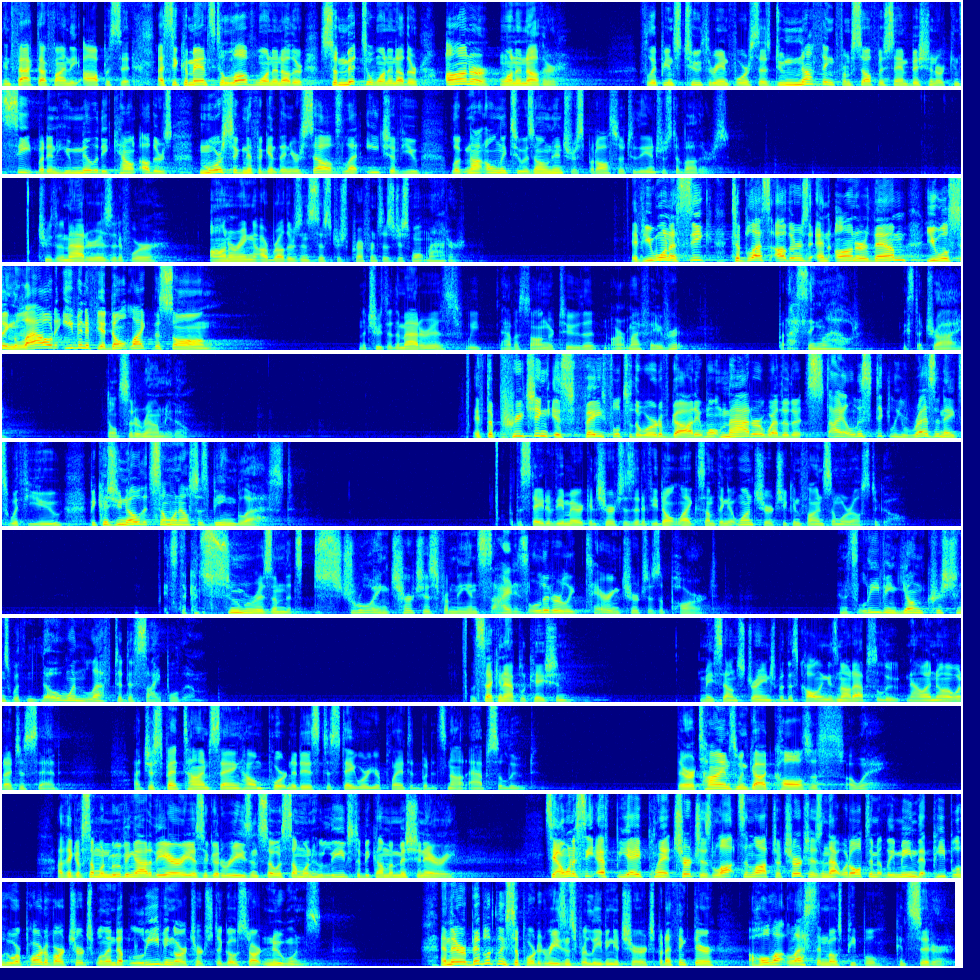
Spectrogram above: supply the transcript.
In fact, I find the opposite. I see commands to love one another, submit to one another, honor one another. Philippians 2, 3, and 4 says, Do nothing from selfish ambition or conceit, but in humility count others more significant than yourselves. Let each of you look not only to his own interest, but also to the interest of others. Truth of the matter is that if we're honoring our brothers and sisters' preferences, just won't matter. If you want to seek to bless others and honor them, you will sing loud even if you don't like the song. The truth of the matter is, we have a song or two that aren't my favorite. But I sing loud. At least I try. Don't sit around me, though. If the preaching is faithful to the Word of God, it won't matter whether it stylistically resonates with you because you know that someone else is being blessed. But the state of the American church is that if you don't like something at one church, you can find somewhere else to go. It's the consumerism that's destroying churches from the inside, it's literally tearing churches apart. And it's leaving young Christians with no one left to disciple them. The second application may sound strange, but this calling is not absolute. Now, I know what I just said. I just spent time saying how important it is to stay where you're planted, but it's not absolute. There are times when God calls us away. I think of someone moving out of the area as a good reason. So is someone who leaves to become a missionary. See, I want to see FBA plant churches, lots and lots of churches, and that would ultimately mean that people who are part of our church will end up leaving our church to go start new ones. And there are biblically supported reasons for leaving a church, but I think they're a whole lot less than most people consider.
